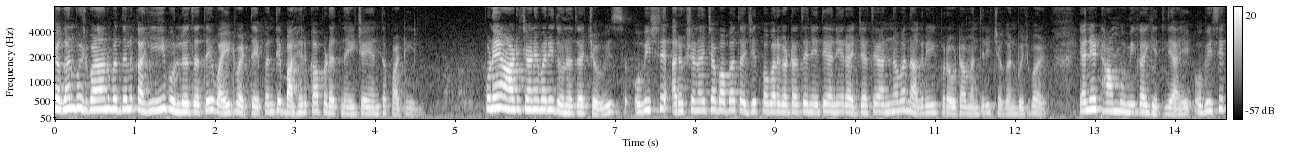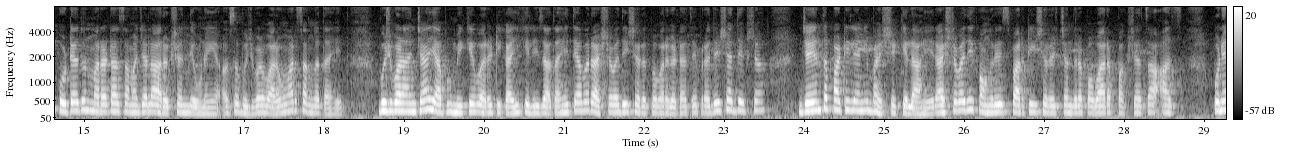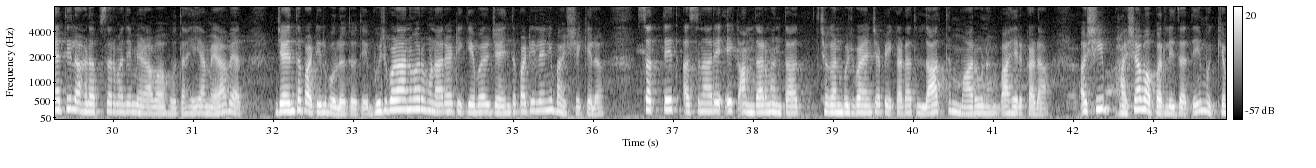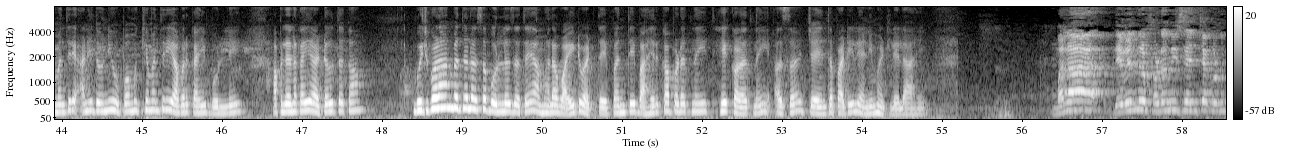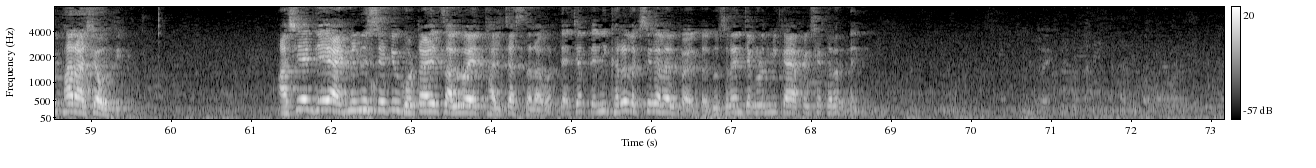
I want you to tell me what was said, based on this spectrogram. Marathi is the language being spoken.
छगन भुजबळांबद्दल काहीही बोललं जाते वाईट वाटते पण ते बाहेर का पडत नाही जयंत पाटील. पुणे आठ जानेवारी दोन हजार चोवीस ओबीसी आरक्षणाच्या बाबत अजित पवार गटाचे नेते आणि राज्याचे अन्न व नागरी पुरवठा मंत्री छगन भुजबळ यांनी ठाम भूमिका घेतली आहे. ओबीसी कोट्यातून मराठा समाजाला आरक्षण देऊ नये असं भुजबळ वारंवार सांगत आहेत. भुजबळांच्या या भूमिकेवर टीकाही केली जात आहे. त्यावर राष्ट्रवादी शरद पवार गटाचे प्रदेशाध्यक्ष जयंत पाटील यांनी भाष्य केलं आहे. राष्ट्रवादी काँग्रेस पार्टी शरदचंद्र पवार पक्षाचा आज पुण्यातील हडपसरमध्ये मेळावा होत आहे. या मेळाव्यात जयंत पाटील बोलत होते. भुजबळांवर होणाऱ्या टीकेवर जयंत पाटील यांनी भाष्य केलं. सत्तेत असणारे एक आमदार म्हणतात छगन भुजबळ यांच्या पेकाटात लाथ मारून बाहेर काढा. अशी भाषा वापरली जाते. मुख्यमंत्री आणि दोन्ही उपमुख्यमंत्री यावर काही बोलले? आपल्याला काही आठवतं का? भुजबळांबद्दल असं बोललं जातं आहे आम्हाला वाईट वाटतंय पण ते बाहेर का पडत नाहीत हे कळत नाही असं जयंत पाटील यांनी म्हटलेलं आहे. मला देवेंद्र फडणवीस यांच्याकडून फार आशा होती. असे जे ऍडमिनिस्ट्रेटिव्ह घोटाळे चालू आहेत खालच्या स्तरावर त्याच्यात त्यांनी खरं लक्ष घालायला पाहिजे. होतं दुसऱ्यांच्याकडून मी काय अपेक्षा करत नाही.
